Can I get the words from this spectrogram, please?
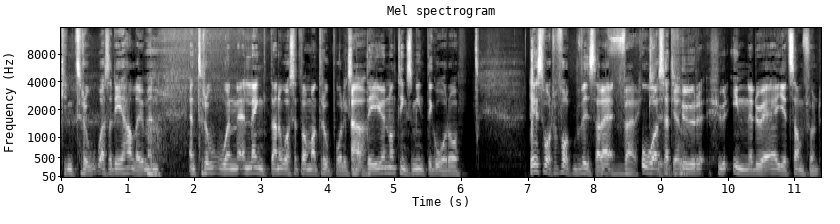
kring tro. Alltså det handlar ju om en, en tro, en, en längtan oavsett vad man tror på. Liksom, Ja. att det är ju någonting som inte går att... Det är svårt för folk att bevisa det. Verkligen. Oavsett hur, hur inne du är i ett samfund.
